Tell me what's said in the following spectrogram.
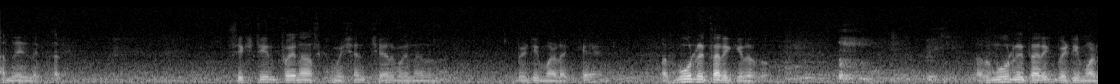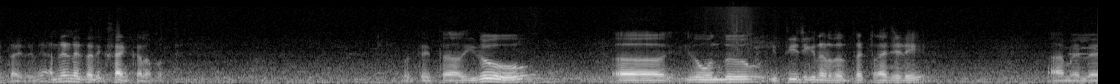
ಹನ್ನೆರಡನೇ ತಾರೀಕು. ಸಿಕ್ಸ್ಟೀನ್ ಫೈನಾನ್ಸ್ ಕಮಿಷನ್ ಚೇರ್ಮನ್ ಭೇಟಿ ಮಾಡೋಕ್ಕೆ ಹದಿಮೂರನೇ ತಾರೀಕು ಇರೋದು. ಹದಿಮೂರನೇ ತಾರೀಕು ಭೇಟಿ ಮಾಡ್ತಾ ಇದ್ದೀನಿ. ಹನ್ನೆರಡನೇ ತಾರೀಕು ಸಾಯಂಕಾಲ ಬರ್ತೀನಿ. ಗೊತ್ತಾಯ್ತಾ? ಇದು ಇದು ಒಂದು ಇತ್ತೀಚೆಗೆ ನಡೆದಂಥ ಟ್ರ್ಯಾಜಿಡಿ ಆಮೇಲೆ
